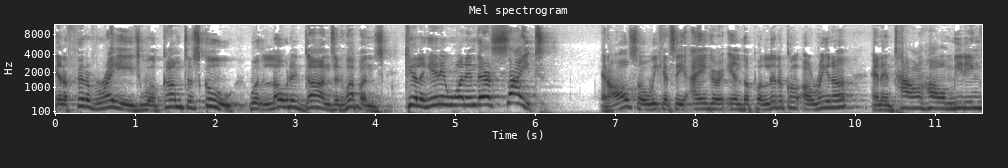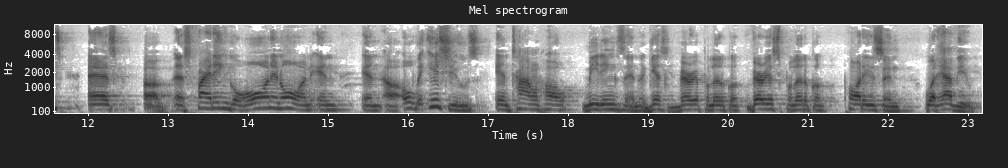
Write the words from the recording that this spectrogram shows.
in a fit of rage will come to school with loaded guns and weapons, killing anyone in their sight. And also, we can see anger in the political arena and in town hall meetings as uh, as fighting go on and on in in uh, over issues in town hall meetings and against various political various political parties and what have you.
